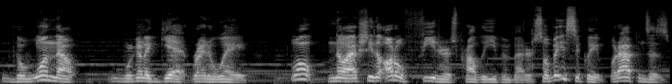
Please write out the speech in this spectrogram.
the one that we're gonna get right away. Well, no, actually, the auto feeder is probably even better. So basically, what happens is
